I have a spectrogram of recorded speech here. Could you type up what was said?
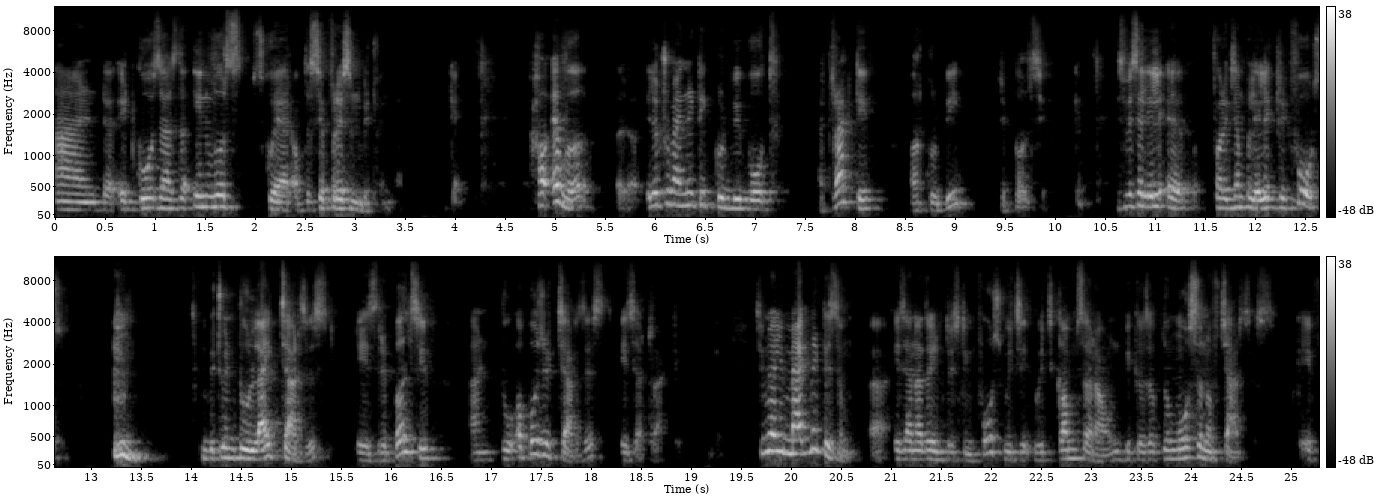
and it goes as the inverse square of the separation between them. Okay. However, uh, electromagnetic could be both attractive or could be repulsive. Okay. Especially, uh, for example, electric force between two like charges is repulsive and two opposite charges is attractive. Okay. Similarly, magnetism uh, is another interesting force which, which comes around because of the motion of charges. Okay. If,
